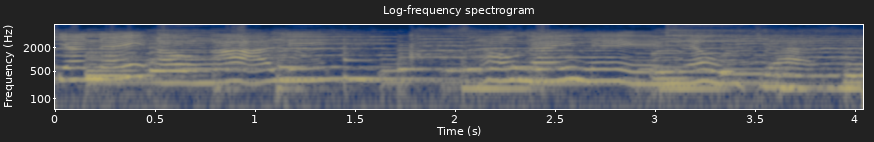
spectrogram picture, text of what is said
ကြံနိုင်အောင်ငါလေးဆောင်းနိုင်လဲမြောက်ကြစေ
